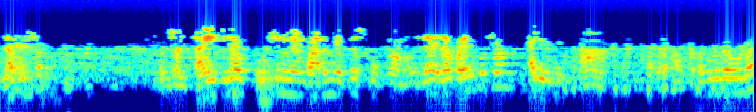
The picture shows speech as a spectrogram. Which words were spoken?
ఇలా కూర్చోండి కొంచెం టైట్గా కూర్చుని మేము పాఠం చెప్పేసుకుంటున్నాము ఇలా ఇలా పైన కూర్చోండి కంఫర్టబుల్గా కూడా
